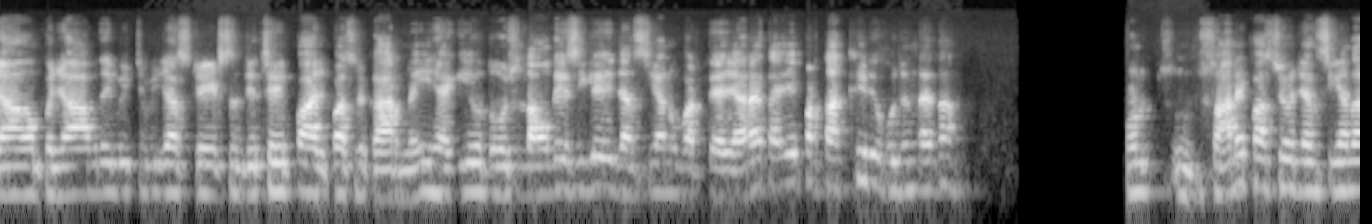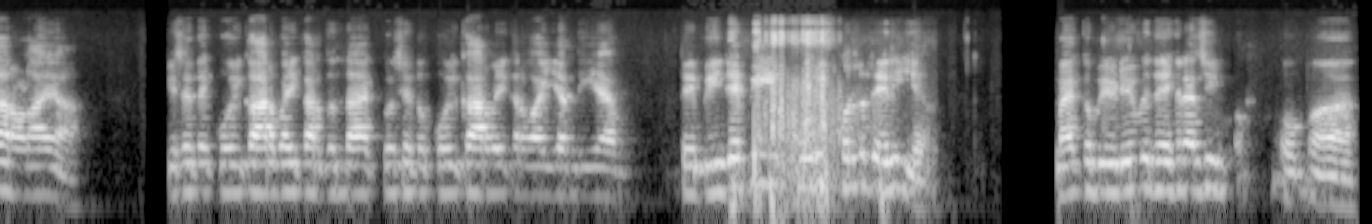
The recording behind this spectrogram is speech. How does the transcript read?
ਜਾਂ ਪੰਜਾਬ ਦੇ ਵਿੱਚ ਵੀ ਜਾਂ ਸਟੇਟਸ ਜਿੱਥੇ ਭਾਜਪਾ ਸਰਕਾਰ ਨਹੀਂ ਹੈਗੀ, ਉਹ ਦੋਸ਼ ਲਾਉਂਦੇ ਸੀਗੇ, ਏਜੰਸੀਆਂ ਨੂੰ ਵਰਤਿਆ ਜਾ ਰਿਹਾ ਤਾਂ ਇਹ ਪ੍ਰਤੱਖ ਹੀ ਹੋ ਜਾਂਦਾ ਤਾਂ। ਹੁਣ ਸਾਰੇ ਪਾਸਿਓਂ ਏਜੰਸੀਆਂ ਦਾ ਰੌਲਾ ਆ। ਕਿਸੇ ਤੇ ਕੋਈ ਕਾਰਵਾਈ ਕਰ ਦਿੰਦਾ, ਕਿਸੇ ਤੋਂ ਕੋਈ ਕਾਰਵਾਈ ਕਰਵਾਈ ਜਾਂਦੀ ਹੈ ਤੇ ਬੀਜੇਪੀ ਪੂਰੀ ਖੁੱਲ੍ਹ ਰਹੀ ਹੈ ਮੈਂ ਇੱਕ ਵੀਡੀਓ ਵੀ ਦੇਖ ਰਿਹਾ ਸੀ, ਉਹ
